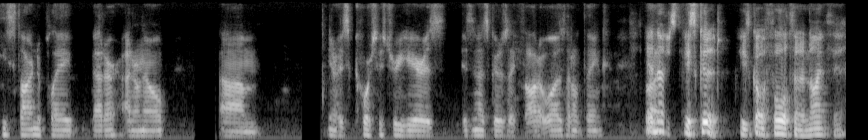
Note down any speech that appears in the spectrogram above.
he's starting to play better. I don't know. Um, you know, his course history here is isn't as good as I thought it was. I don't think. Yeah, no, it's, it's good. He's got a fourth and a ninth here.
